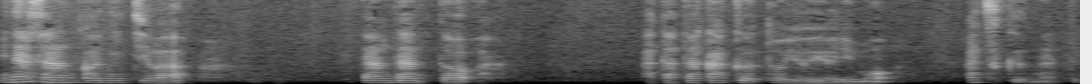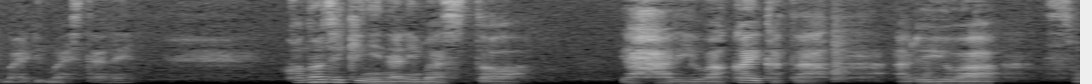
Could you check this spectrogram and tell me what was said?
皆さんこんにちは。だんだんと暖かくというよりも暑くなってまいりましたね。この時期になりますとやはり若い方あるいはそ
